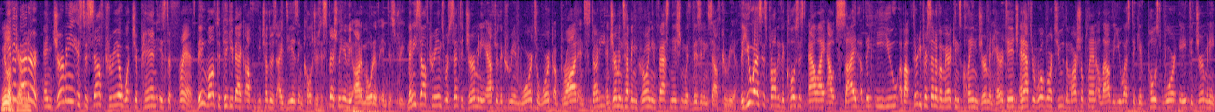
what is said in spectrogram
We love even Germany. better! And Germany is to South Korea what Japan is to France. They love to piggyback off of each other's ideas and cultures, especially in the automotive industry. Many South Koreans were sent to Germany after the Korean War to work abroad and study, and Germans have been growing in fascination with visiting South Korea. The US is probably the closest ally outside of the EU. About 30% of Americans claim German heritage, and after World War II, the Marshall Plan allowed the US to give post-war aid to Germany,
